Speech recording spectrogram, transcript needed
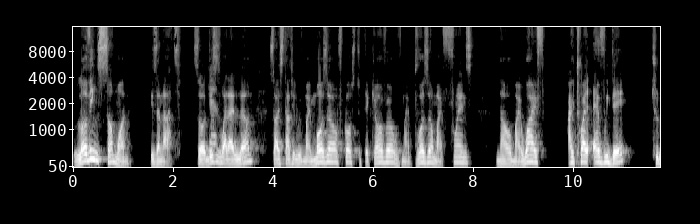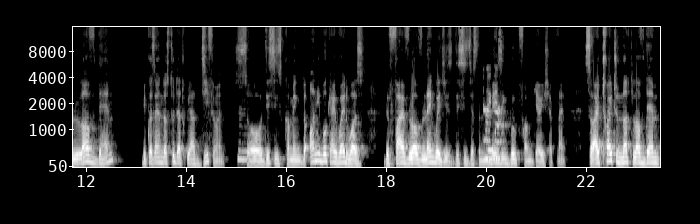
loving someone is an art. So this yeah. is what I learned. So I started with my mother, of course, to take care of her, with my brother, my friends, now my wife. I try every day to love them because I understood that we are different. Mm-hmm. So this is coming. The only book I read was The Five Love Languages. This is just an oh, amazing yeah. book from Gary Chapman. So I try to not love them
